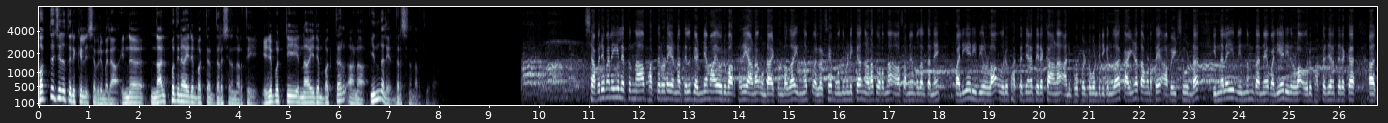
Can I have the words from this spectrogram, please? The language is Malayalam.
ഭക്തജന തിരക്കിൽ ശബരിമല. ഇന്ന് നാൽപ്പതിനായിരം ഭക്തർ ദർശനം നടത്തി. എഴുപത്തി എണ്ണായിരം ഭക്തർ ആണ് ഇന്നലെ ദർശനം നടത്തിയത്. ശബരിമലയിൽ എത്തുന്ന ഭക്തരുടെ എണ്ണത്തിൽ ഗണ്യമായ ഒരു വർധനയാണ് ഉണ്ടായിട്ടുള്ളത്. ഇന്ന് പുലർച്ചെ മൂന്ന് മണിക്ക് നട തുറന്ന ആ സമയം മുതൽ തന്നെ വലിയ രീതിയിലുള്ള ഒരു ഭക്തജന തിരക്കാണ് അനുഭവപ്പെട്ടുകൊണ്ടിരിക്കുന്നത്. കഴിഞ്ഞ തവണത്തെ അപേക്ഷിച്ചുകൊണ്ട് ഇന്നലെയും ഇന്നും തന്നെ വലിയ രീതിയിലുള്ള ഒരു ഭക്തജന തിരക്ക്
